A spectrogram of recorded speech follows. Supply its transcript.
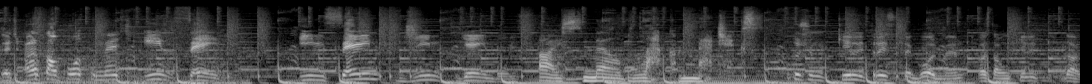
Deci asta a fost un meci insane Insane Gin Game, boys I smell black magics. Totuși un kill e 300 gold, man Asta, un kill e, da,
